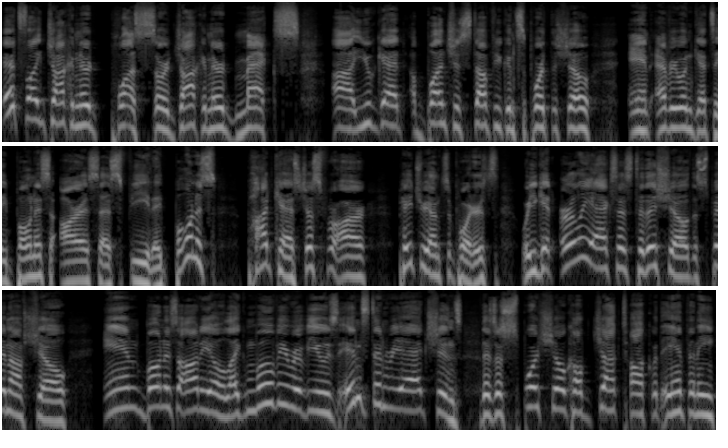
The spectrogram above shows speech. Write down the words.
It's like Jock and Nerd Plus or Jock and Nerd Max. Uh, you get a bunch of stuff. You can support the show and everyone gets a bonus RSS feed, a bonus podcast just for our Patreon supporters where you get early access to this show, the spin-off show, and bonus audio like movie reviews, instant reactions. There's a sports show called Jock Talk with Anthony.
